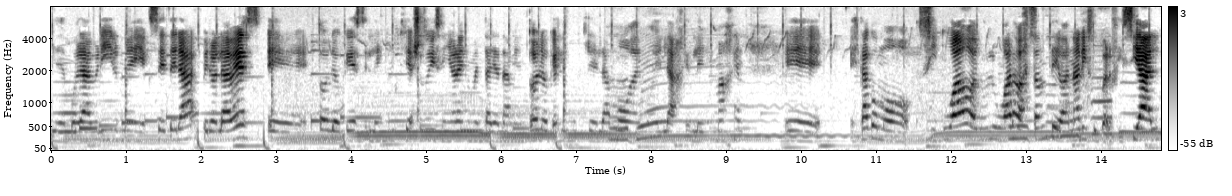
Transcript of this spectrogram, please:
y de poder abrirme y etcétera, pero a la vez eh, todo lo que es la industria, yo soy diseñadora indumentaria también, todo lo que es la industria de la moda, el modelaje, la imagen, eh, está como situado en un lugar bastante banal y superficial.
